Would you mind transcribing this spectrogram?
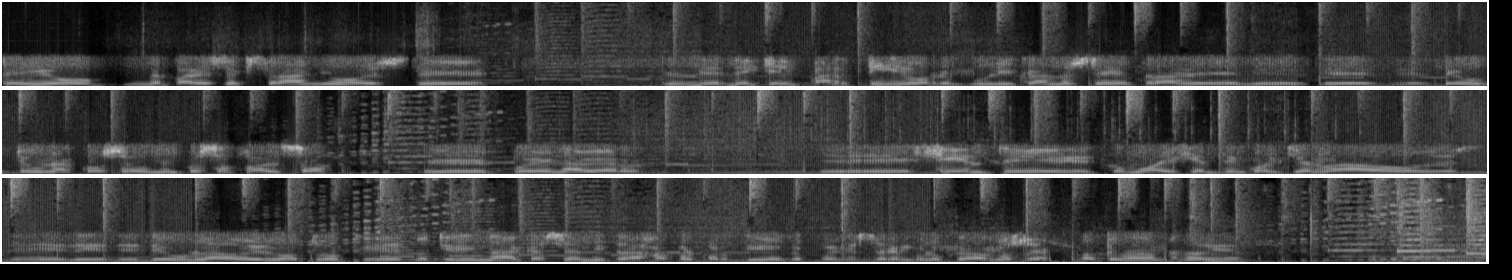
te digo, me parece extraño, este, de, que el partido republicano esté detrás de, de, una cosa, de una cosa falsa. Eh, pueden haber eh, gente, como hay gente en cualquier lado, este, de, un lado o del otro, que no tienen nada que hacer ni trabajan para el partido, que pueden estar involucrados, no sé, no tengo la menor idea.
